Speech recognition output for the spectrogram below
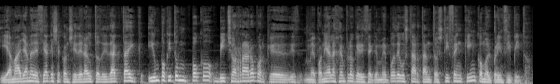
Y Amaya me decía que se considera autodidacta y, un poquito, un poco bicho raro, porque me ponía el ejemplo que dice que me puede gustar tanto Stephen King como El Principito.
